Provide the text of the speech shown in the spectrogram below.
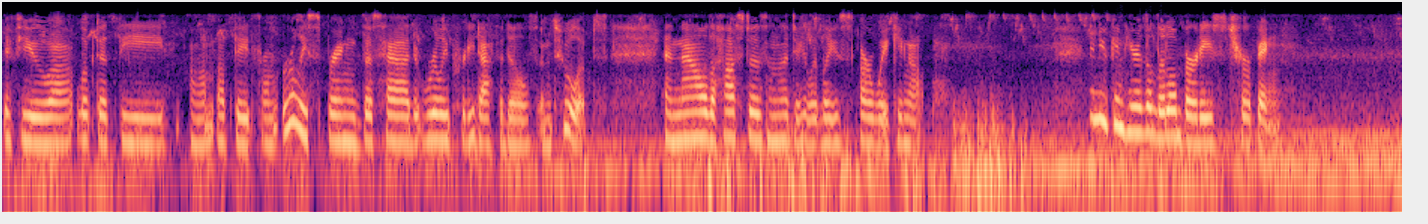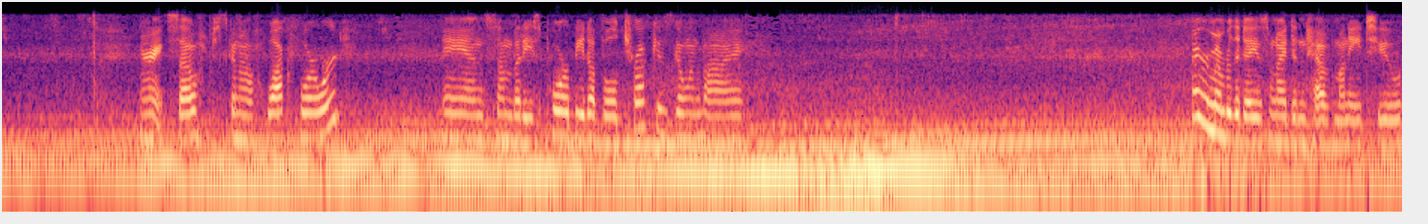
If you uh, looked at the um, update from early spring, this had really pretty daffodils and tulips. And now the hostas and the daylilies are waking up. And you can hear the little birdies chirping. Alright, so I'm just gonna walk forward and somebody's poor beat up old truck is going by. I remember the days when I didn't have money to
